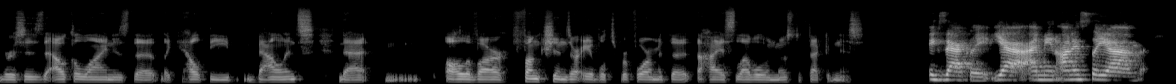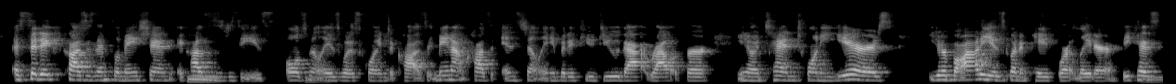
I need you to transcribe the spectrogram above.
Versus the alkaline is the like healthy balance that all of our functions are able to perform at the, the highest level and most effectiveness. Exactly. Yeah. I mean, honestly, um, acidic causes inflammation. It causes mm. disease. Ultimately, is what it's going to cause. It may not cause it instantly, but if you do that route for you know 10, 20 years, your body is going to pay for it later. Because mm.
